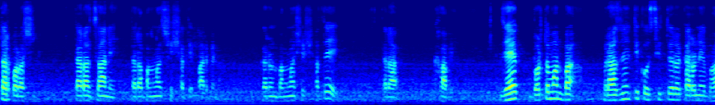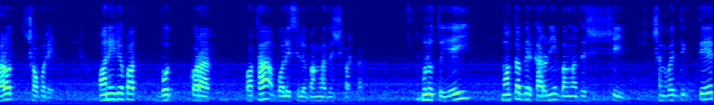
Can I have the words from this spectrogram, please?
তারপর আসি। তারা জানে, তারা বাংলাদেশের সাথে পারবে না। কারণ বাংলাদেশের সাথে তারা খাবে। যাই হোক, বর্তমান রাজনৈতিক অস্তিত্বের কারণে ভারত সফরে অনিরাপদ বোধ করার কথা বলেছিল বাংলাদেশ সরকার। মূলত এই মন্তব্যের কারণেই বাংলাদেশি সাংবাদিকদের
